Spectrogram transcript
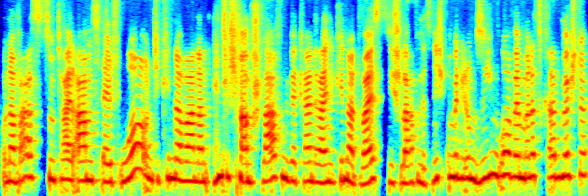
Und dann war es zum Teil abends 11 Uhr und die Kinder waren dann endlich mal am Schlafen. Wer keine kleine Kinder hat, weiß, sie schlafen jetzt nicht unbedingt um 7 Uhr, wenn man das gerade möchte.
